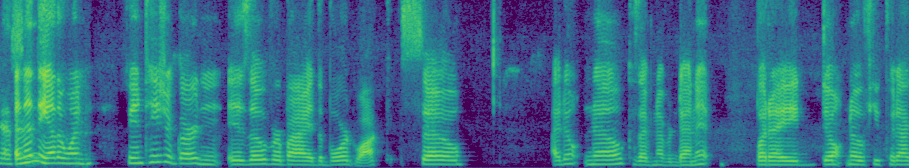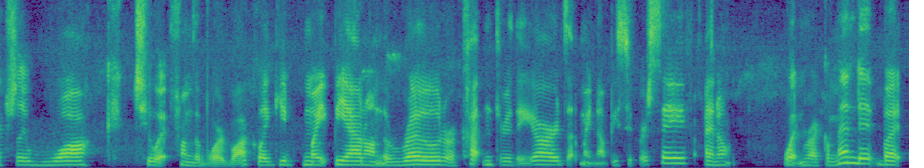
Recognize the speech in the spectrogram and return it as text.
That's And then it. the other one, Fantasia Garden, is over by the boardwalk. So I don't know because I've never done it, but I don't know if you could actually walk to it from the boardwalk. Like you might be out on the road or cutting through the yards. That might not be super safe. I don't wouldn't recommend it, but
